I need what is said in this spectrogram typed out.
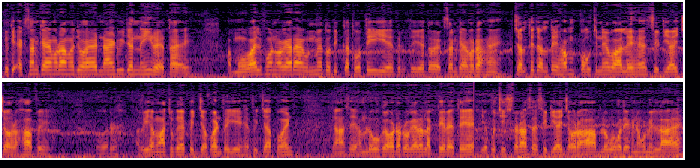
क्योंकि एक्शन कैमरा में जो है नाइट विजन नहीं रहता है। अब मोबाइल फ़ोन वगैरह है, उनमें तो दिक्कत होती ही है, फिर तो ये तो एक्शन कैमरा हैं। चलते चलते हम पहुँचने वाले हैं सिटी चौराहा पे, और अभी हम आ चुके हैं पिज़्ज़ा पॉइंट पे, ये है पिज़्ज़ा पॉइंट। जहाँ से हम लोगों के ऑर्डर वगैरह लगते रहते हैं। ये कुछ इस तरह से सी टी चौराहा आप लोगों को देखने को मिल रहा है।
